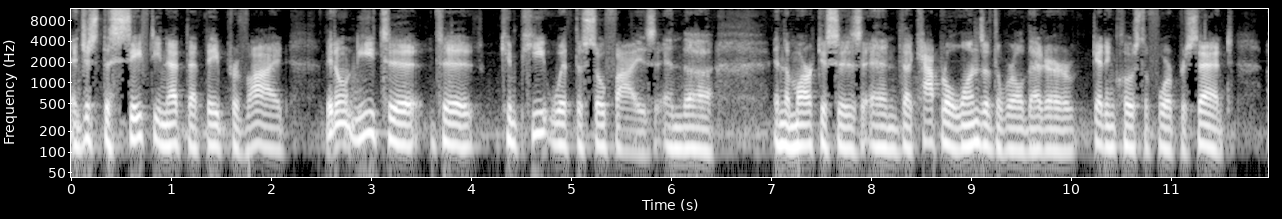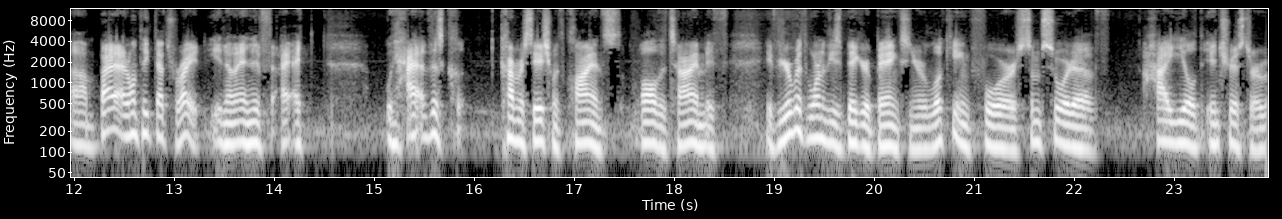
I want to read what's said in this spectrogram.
and just the safety net that they provide. They don't need to to compete with the SoFis and the and the Marcuses and the Capital Ones of the world that are getting close to four percent. Um, but I don't think that's right. You know, and if I, I we have this conversation with clients all the time, if if you're with one of these bigger banks and you're looking for some sort of high yield interest or,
